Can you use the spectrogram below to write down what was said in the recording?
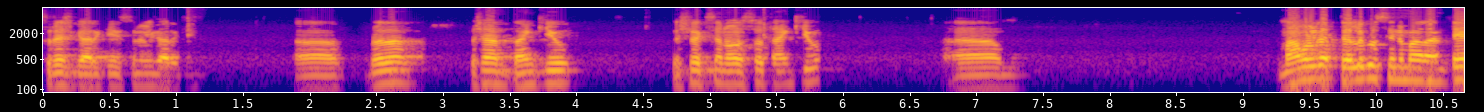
సురేష్ గారికి సునీల్ గారికి. Brother Prashanth thank you Vishwaksen also thank you మామూలుగా తెలుగు సినిమాలు అంటే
